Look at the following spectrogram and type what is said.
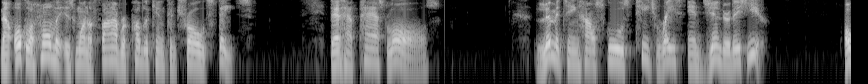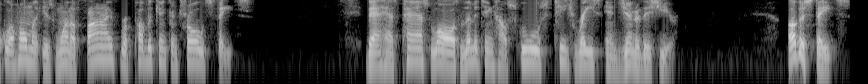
Now, Oklahoma is one of five Republican controlled states that have passed laws limiting how schools teach race and gender this year. Oklahoma is one of five Republican controlled states that has passed laws limiting how schools teach race and gender this year. Other states,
